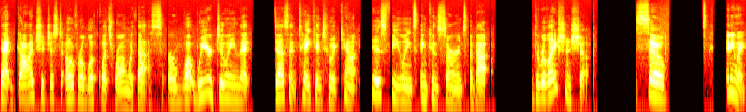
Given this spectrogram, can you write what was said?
that God should just overlook what's wrong with us or what we are doing that doesn't take into account his feelings and concerns about the relationship? So, anyway,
